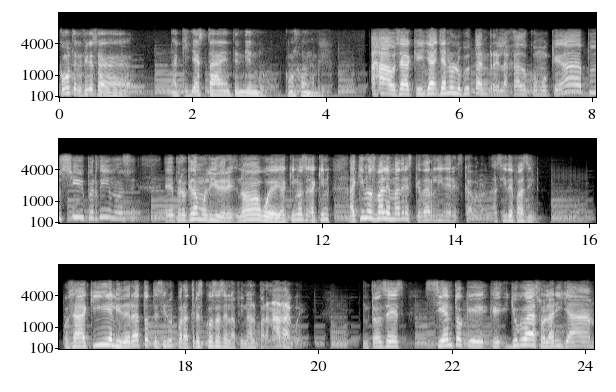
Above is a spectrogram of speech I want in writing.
cómo te refieres a, a que ya está entendiendo cómo se juega en América? Ajá, o sea que ya, ya no lo veo tan relajado como que, ah, pues sí, perdimos, eh, pero quedamos líderes. No, güey, aquí nos, aquí, aquí nos vale madres quedar líderes, cabrón, así de fácil. O sea, aquí el liderato te sirve para tres cosas en la final, para nada, güey. Entonces, siento que, que yo veo a Solari ya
